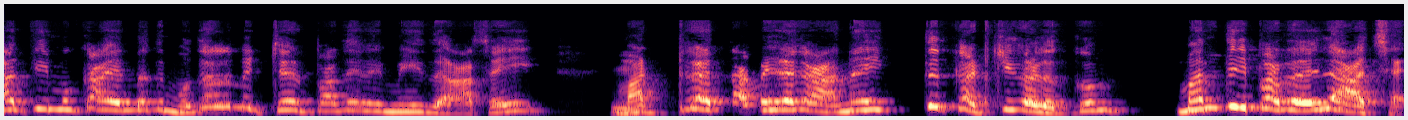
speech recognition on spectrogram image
அதிமுக என்பது முதலமைச்சர் பதவி மீது ஆசை. மற்ற தமிழக அனைத்து கட்சிகளுக்கும் மந்திரி பதவியில ஆசை.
